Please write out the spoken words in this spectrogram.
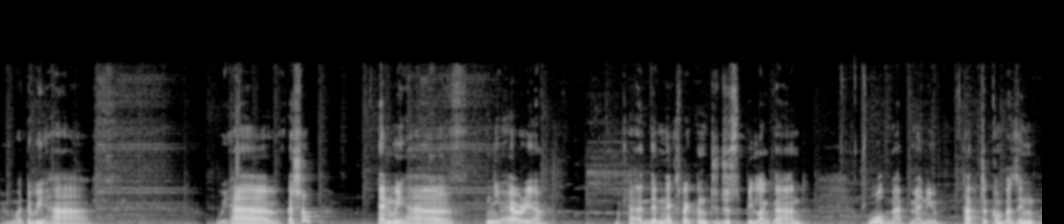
And what do we have? We have a shop. And we have a new area. Okay, I didn't expect them to just be like that. World map menu. Tap the compass in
